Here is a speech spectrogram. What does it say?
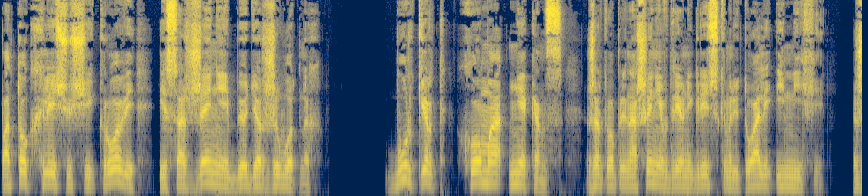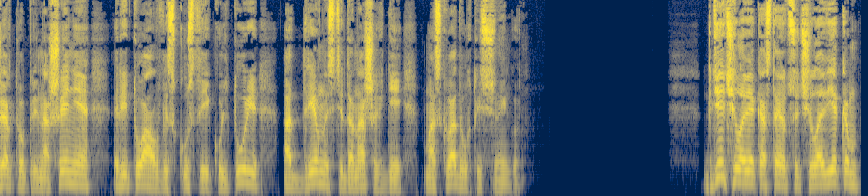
поток хлещущей крови и сожжение бедер животных. Буркерт Хома Неканс. Жертвоприношение в древнегреческом ритуале и мифе. Жертвоприношение – ритуал в искусстве и культуре от древности до наших дней. Москва, 2000 год где человек остается человеком,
